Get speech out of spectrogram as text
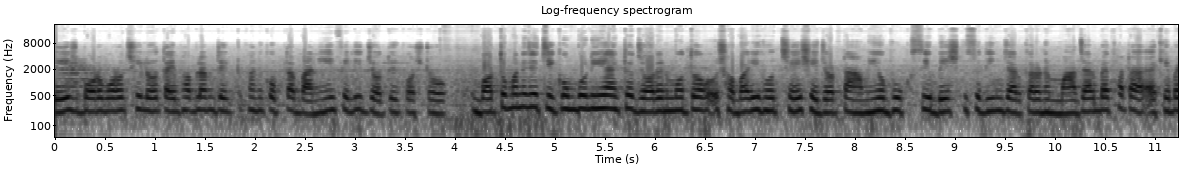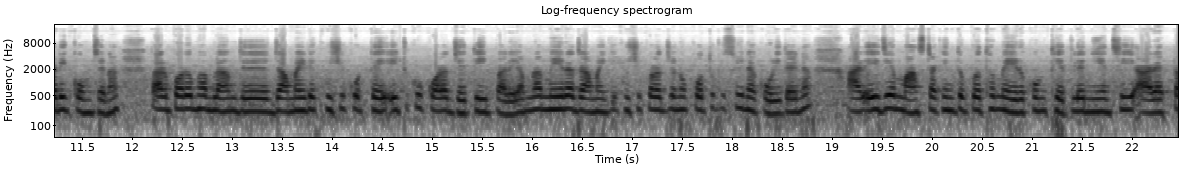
বেশ বড় বড় ছিল, তাই ভাবলাম যে একটুখানি কোপ্তা বানিয়ে ফেলি, যতই কষ্ট হোক। বর্তমানে যে চিকুম্বনিয়া একটা জ্বরের মতো সবারই হচ্ছে সেই জ্বরটা আমিও ভুগছি বেশ কিছুদিন, যার কারণে মাজার ব্যথাটা একেবারেই কমছে না। তারপরে ভাবলাম যে জামাইরে খুশি করতে এইটুকু করা যেতেই পারে। আমরা মেয়েরা জামাইকে খুশি করার জন্য কত কিছুই না করি, তাই না? আর এই যে মাছটা কিন্তু প্রথমে এরকম থেতলে নিয়েছি, আর একটা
